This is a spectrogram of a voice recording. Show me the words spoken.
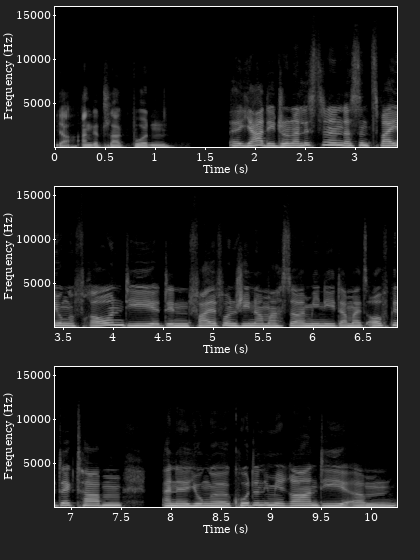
ja, angeklagt wurden Ja, die Journalistinnen, das sind zwei junge Frauen, die den Fall von Gina Mahsa Amini damals aufgedeckt haben. Eine junge Kurdin im Iran, die ähm,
